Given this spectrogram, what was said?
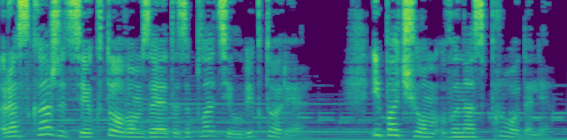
Расскажете, кто вам за это заплатил, Виктория? И почем вы нас продали?»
